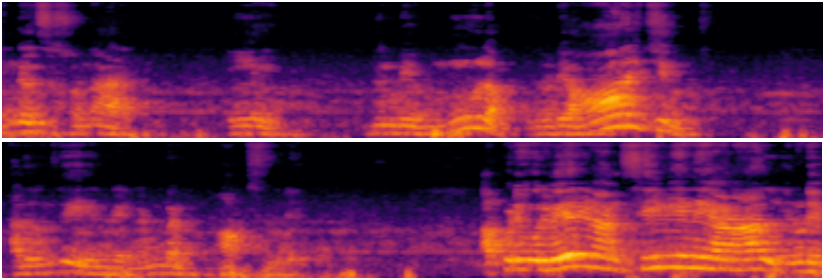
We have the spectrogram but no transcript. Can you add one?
எங்கல்ஸ் சொன்னார் இல்லை இதனுடைய மூலம் இதனுடைய ஆரிஜின் அது வந்து என்னுடைய நண்பன் மார்க்ஸினுடைய அப்படி ஒருவேளை நான் செய்வேனே ஆனால் என்னுடைய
